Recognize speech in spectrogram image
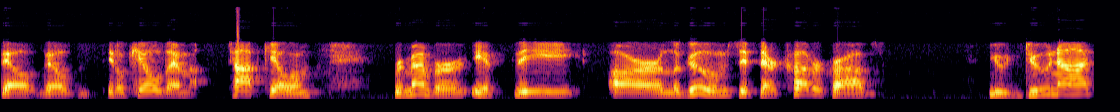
They'll they'll it'll kill them, top kill them. Remember, if the are legumes, if they're cover crops, you do not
